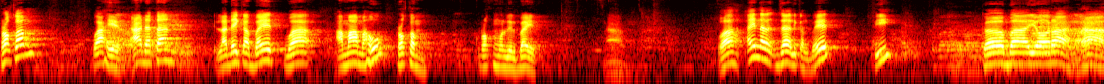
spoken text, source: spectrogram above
Rokam wahid. Adatan ladaika bait wa amamahu rokam. Rokmul lil bait. Nah. Wah, aina zalikal bait? Fi Kebayoran. Nah,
